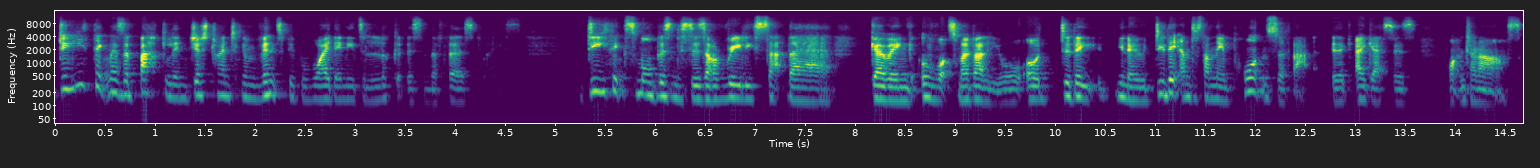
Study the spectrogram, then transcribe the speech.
do you think there's a battle in just trying to convince people why they need to look at this in the first place? Do you think small businesses are really sat there going, oh, what's my value? Or, or do they, you know, do they understand the importance of that? I guess is what I'm trying to ask.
